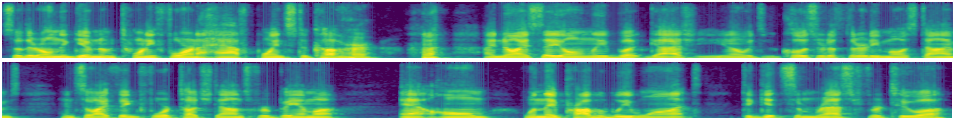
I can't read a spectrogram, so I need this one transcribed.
so they're only giving them 24 and a half points to cover. I know I say only, but gosh, you know it's closer to 30 most times, and so I think four touchdowns for Bama at home when they probably want to get some rest for Tua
